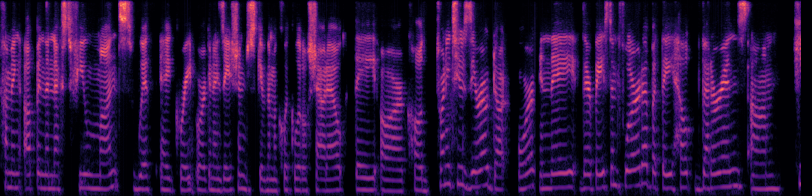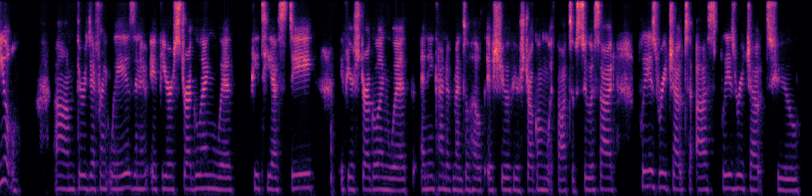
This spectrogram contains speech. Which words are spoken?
coming up in the next few months with a great organization. Just give them a quick little shout out. They are called 22Zero.org and they they're based in Florida, but they help veterans um, heal um, through different ways. And if, you're struggling with PTSD, if you're struggling with any kind of mental health issue, if you're struggling with thoughts of suicide, please reach out to us. Please reach out to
